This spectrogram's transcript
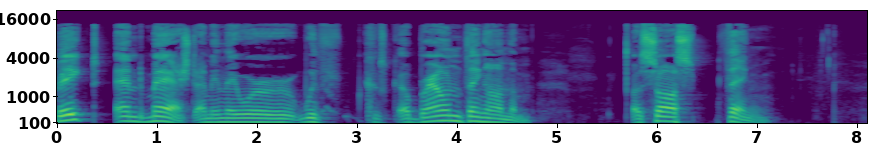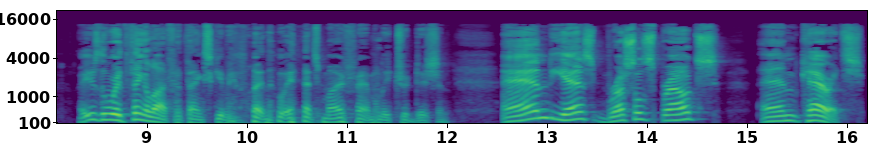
baked and mashed. I mean, they were with a brown thing on them, a sauce thing. I use the word thing a lot for Thanksgiving, by the way. That's my family tradition. And yes, Brussels sprouts and carrots.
